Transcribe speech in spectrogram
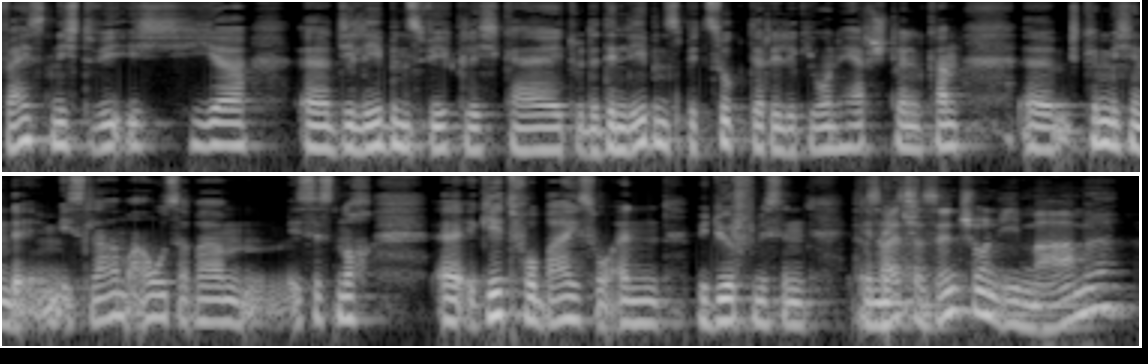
weiß nicht, wie ich hier äh, die Lebenswirklichkeit oder den Lebensbezug der Religion herstellen kann. Äh, ich kenne mich in der, im Islam aus, aber ähm, ist es noch, äh, geht vorbei so an Bedürfnissen das heißt, Menschen. Das sind schon Imame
